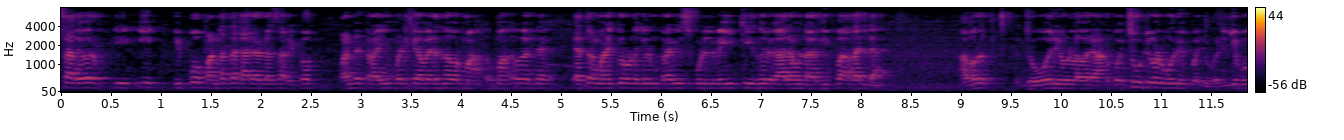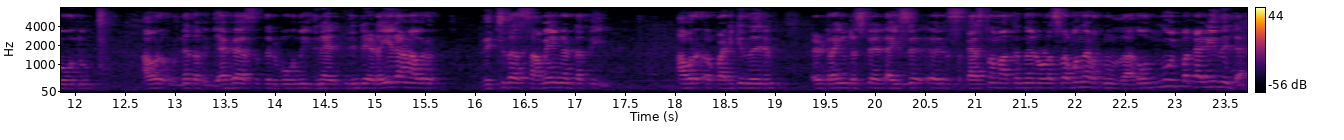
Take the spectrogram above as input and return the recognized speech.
സാർ ഇവർ ഈ ഈ ഇപ്പോൾ പണ്ടത്തെ കാലമല്ല സാർ ഇപ്പോൾ പണ്ട് ഡ്രൈവിംഗ് പഠിക്കാൻ വരുന്നവർ എത്ര മണിക്കൂറുണ്ടെങ്കിലും ഡ്രൈവിംഗ് സ്കൂളിൽ വെയിറ്റ് ചെയ്യുന്ന ഒരു കാലം ഉണ്ടായിരുന്നു ഇപ്പോൾ അതല്ല. അവർ ജോലിയുള്ളവരാണ് കൊച്ചുകുട്ടികൾ പോലും ഇപ്പോൾ ജോലിക്ക് പോകുന്നു. അവർ ഉന്നത വിദ്യാഭ്യാസത്തിന് പോകുന്നു. ഇതിനെ ഇതിന്റെ ഇടയിലാണ് അവർ നിശ്ചിത സമയം കണ്ടെത്തി അവർ പഠിക്കുന്നതിനും ഡ്രൈവിംഗ് ടെസ്റ്റ് ലൈസൻസ് കരസ്ഥമാക്കുന്നതിനുള്ള ശ്രമം നടത്തുന്നത്. അതൊന്നും ഇപ്പം കഴിയുന്നില്ല.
